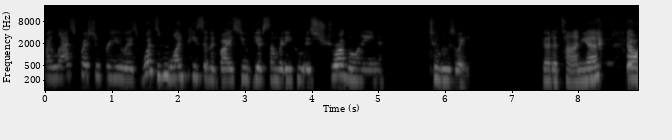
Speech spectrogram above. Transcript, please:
my last question for you is what's mm-hmm. one piece of advice you would give somebody who is struggling to lose weight go to tanya oh.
